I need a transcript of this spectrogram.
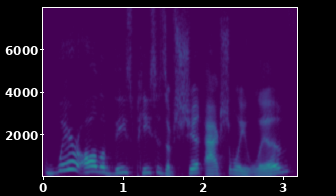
Where all of these pieces of shit actually live,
